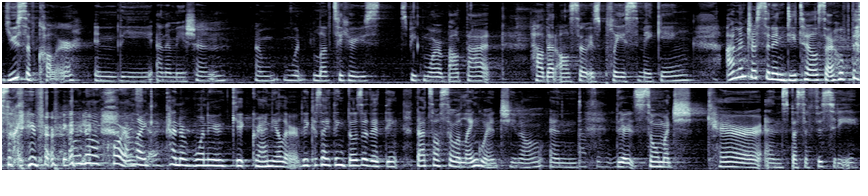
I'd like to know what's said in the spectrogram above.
use of color in the animation, I would love to hear you speak more about that how that also is place making. I'm interested in details, so I hope that's okay for everyone. Oh no, of course. I'm like yeah. kind of want to get granular because I think those are the things. That's also a language, you know, and Absolutely. there's so much care and specificity,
